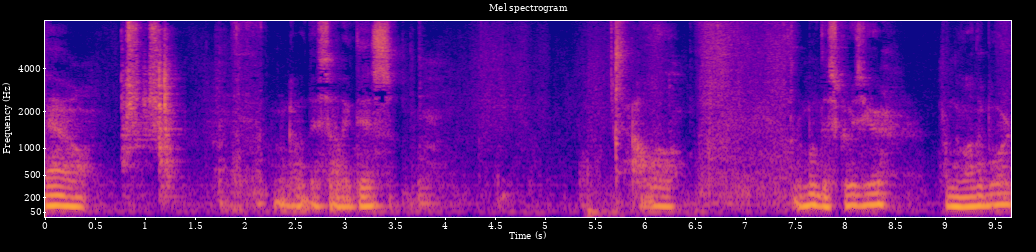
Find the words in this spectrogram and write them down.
Now, I'm gonna go this out like this. I will remove the screws here from the motherboard.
